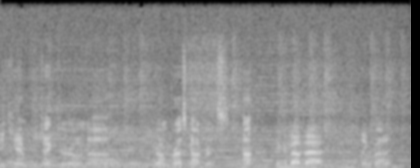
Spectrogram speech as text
you can't protect your own uh, your own press conference? Huh? Think about that. Think about it.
